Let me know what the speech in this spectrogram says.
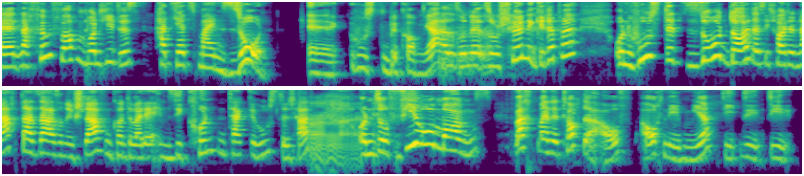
Äh, nach fünf Wochen Bronchitis hat jetzt mein Sohn äh, Husten bekommen, ja, also so eine so eine schöne Grippe und hustet so doll, dass ich heute Nacht da saß und nicht schlafen konnte, weil er im Sekundentakt gehustet hat. und so vier Uhr morgens wacht meine Tochter auf, auch neben mir, die die die,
